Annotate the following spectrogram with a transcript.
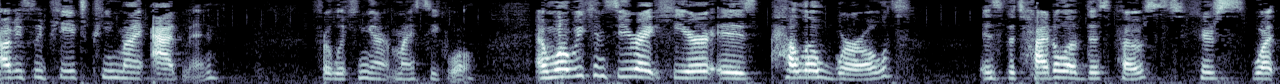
obviously PHP my admin for looking at MySQL. And what we can see right here is Hello World is the title of this post. Here's what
